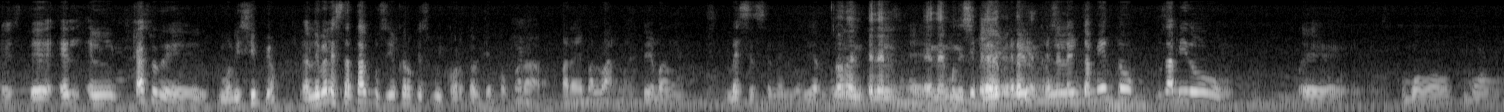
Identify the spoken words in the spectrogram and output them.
este, el, el caso del municipio, a nivel estatal, pues yo creo que es muy corto el tiempo para, para evaluarlo. Llevan meses en el gobierno. No, en, en el, en el municipio, En en el, en ayuntamiento. en el ayuntamiento pues, ha habido, eh, como, como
